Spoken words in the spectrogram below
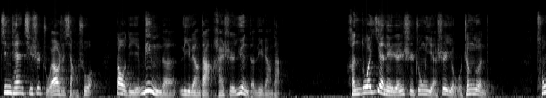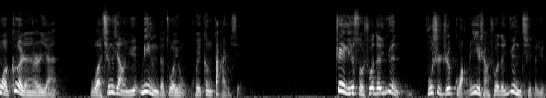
今天其实主要是想说，到底命的力量大还是运的力量大？很多业内人士中也是有争论的。从我个人而言，我倾向于命的作用会更大一些。这里所说的运，不是指广义上说的运气的运，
